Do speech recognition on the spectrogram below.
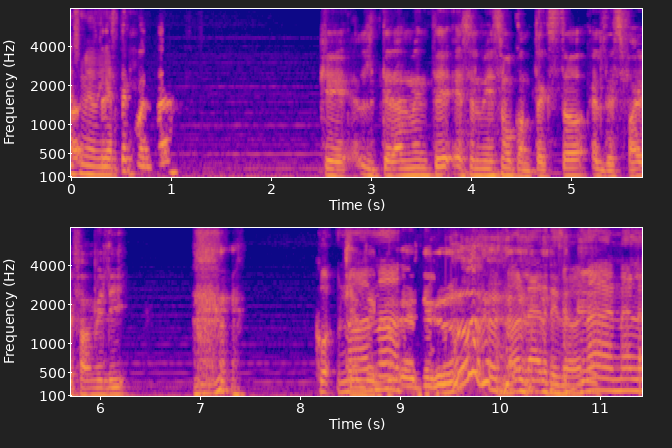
hazme ¿Te diste odiarte. cuenta? Que literalmente es el mismo contexto, el de Spy Family. Co- No, de, no. el de- No ladres, no, no, no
